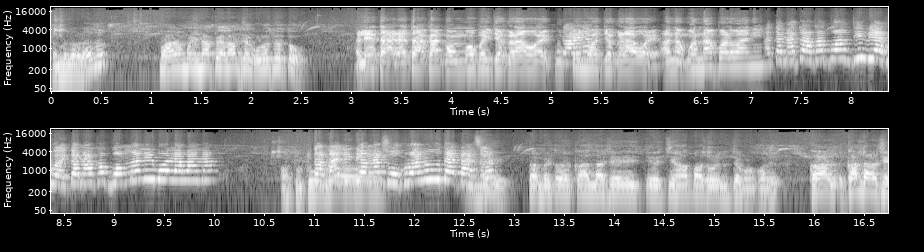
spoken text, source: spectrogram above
તમે લડ્યા છો? મારા મહિના પહેલા ઝઘડો થયો તો. અલે તારા તો આખા ગામમાં ભાઈ ઝઘડા હોય કુટુંબમાં ઝઘડા હોય અને અમર ના પાડવાની? તમે તો આખા ગામથી વેર હોય તમે આખા ગામમાં નહીં બોલાવાના? હા તમારી લીધે અમારા છોકરાનું થાય પાછળ. તમે તો કાલ દાશે ચેહા જોડે ઝઘડો કર્યો. કાલ કાલ દાશે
